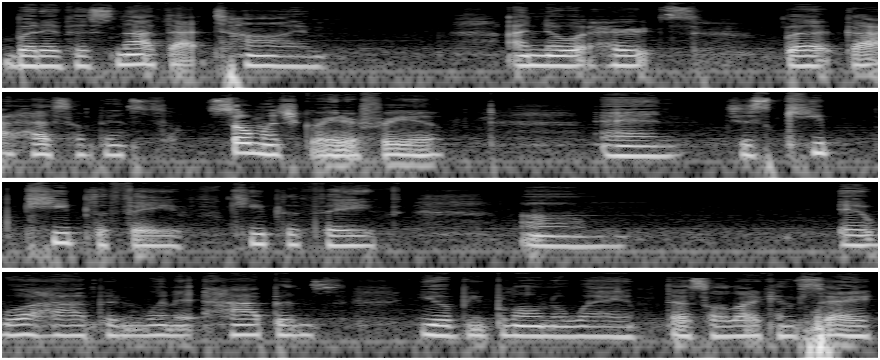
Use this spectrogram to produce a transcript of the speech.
But if it's not that time, I know it hurts, but God has something so, much greater for you. And just keep keep the faith. Keep the faith. Um, it will happen. When it happens, you'll be blown away. That's all I can say.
